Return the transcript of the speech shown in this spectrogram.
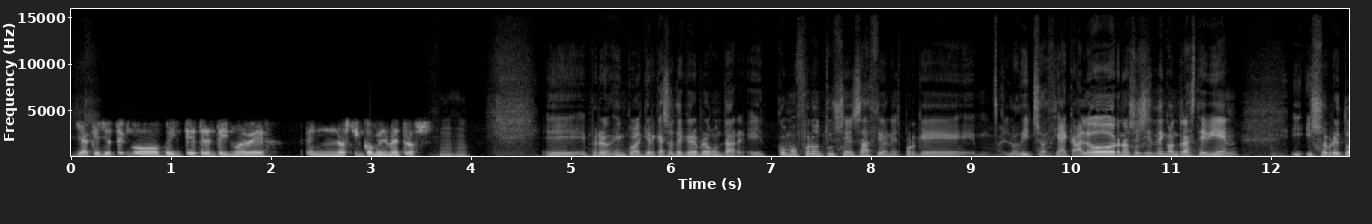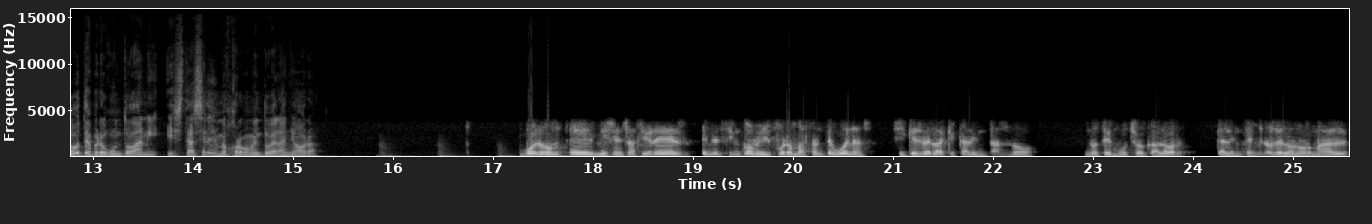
ya que yo tengo 20-39 en los 5.000 metros. Eh, pero en cualquier caso te quiero preguntar, eh, ¿cómo fueron tus sensaciones? Porque, lo dicho, hacía calor, no sé si te encontraste bien y, y sobre todo te pregunto, Dani, ¿estás en el mejor momento del año ahora? Bueno, eh, mis sensaciones en el 5000 fueron bastante buenas. Sí que es verdad que calentando noté mucho calor, calenté menos de lo normal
